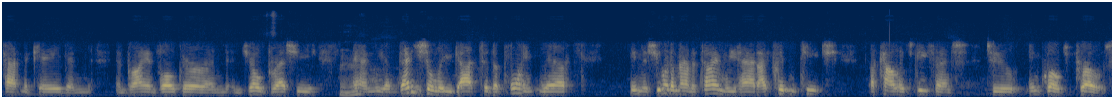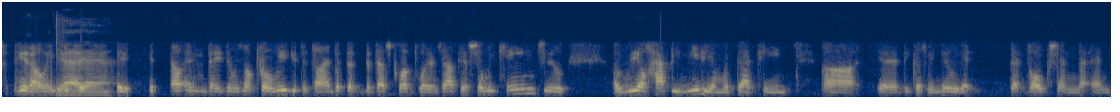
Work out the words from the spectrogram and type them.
Pat McCabe and and Brian Voelker and, and Joe Breschi. Mm-hmm. And we eventually got to the point where in the short amount of time we had, I couldn't teach a college defense to, in quotes, pros. You know, and yeah, yeah, yeah. They, you know, and they, there was no pro league at the time, but the, the best club players out there. So we came to a real happy medium with that team uh, uh, because we knew that that Volks and and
